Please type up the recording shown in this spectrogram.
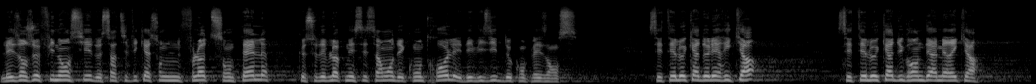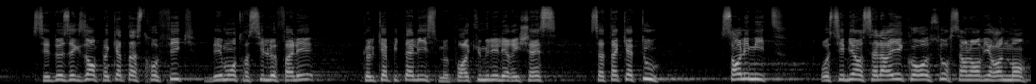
les enjeux financiers de certification d'une flotte sont tels que se développent nécessairement des contrôles et des visites de complaisance. C'était le cas de l'ERICA, c'était le cas du Grande America. Ces deux exemples catastrophiques démontrent, s'il le fallait, que le capitalisme, pour accumuler les richesses, s'attaque à tout, sans limite, aussi bien aux salariés qu'aux ressources et à l'environnement,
